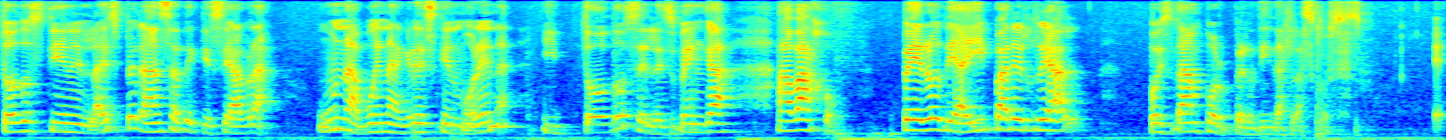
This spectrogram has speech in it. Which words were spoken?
todos tienen la esperanza de que se abra una buena gresca en Morena y se les venga abajo. Pero de ahí para el real, pues dan por perdidas las cosas. Eh,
